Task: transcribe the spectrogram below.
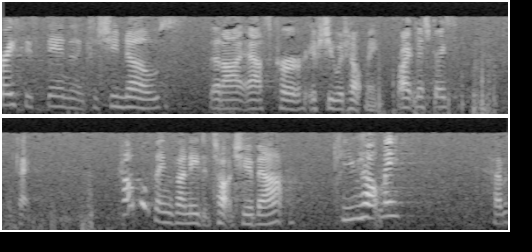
Gracie's standing because she knows that I asked her if she would help me. Right, Miss Gracie? Okay. A Couple things I need to talk to you about. Can you help me? Have a,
